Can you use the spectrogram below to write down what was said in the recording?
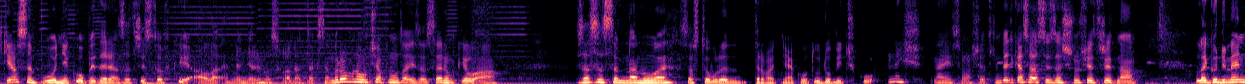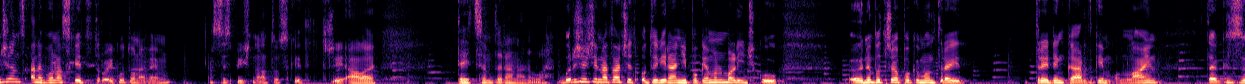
Chtěl jsem původně koupit jeden za 300, ale neměli ho skladat, tak jsem rovnou čapnul tady za 7 kg a zase jsem na nule, zase to bude trvat nějakou tu dobičku, než na něco našetřím. Teďka se asi začnu šetřit na LEGO Dimensions, anebo na Skate 3, to nevím. Asi spíš na to Skate 3, ale teď jsem teda na nule. Budeš ještě natáčet otevírání Pokémon balíčku, eh, nebo třeba Pokémon Trade, Trading Card Game Online, tak z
